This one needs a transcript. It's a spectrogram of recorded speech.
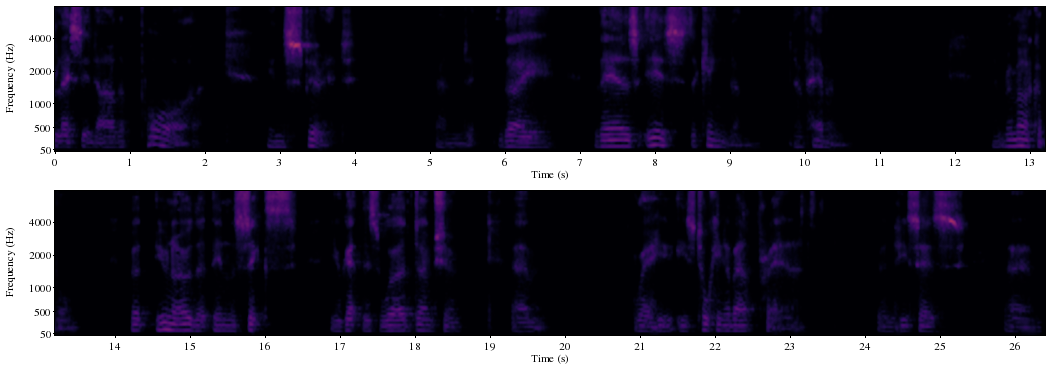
blessed are the poor in spirit. And they theirs is the kingdom of heaven. Remarkable. But you know that in the sixth, you get this word, don't you? Um, where he, he's talking about prayer. And he says, um,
